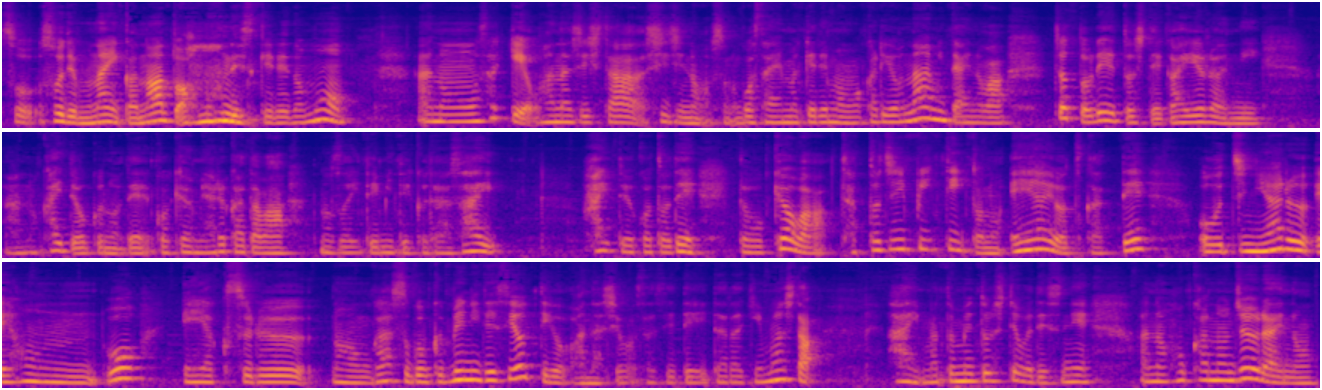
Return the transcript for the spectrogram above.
そうそうでもないかなとは思うんですけれどもあのさっきお話しした指示のその5歳向けでも分かるよなみたいのはちょっと例として概要欄にあの書いておくのでご興味ある方は覗いてみてください。はい、ということで、えっと今日はチャット GPT との AI を使ってお家にある絵本を英訳するのがすごく便利ですよっていうお話をさせていただきました。はい、まとめとしてはですねあの他の従来の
